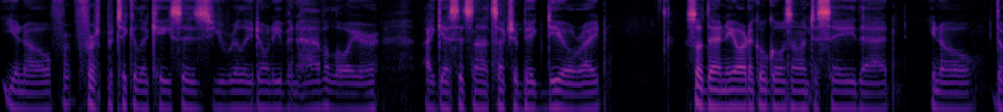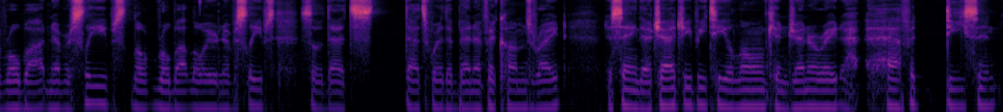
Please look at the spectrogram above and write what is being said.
you know, for, for particular cases you really don't even have a lawyer, I guess it's not such a big deal, right? So then the article goes on to say that, you know, the robot never sleeps, lo- robot lawyer never sleeps. So that's that's where the benefit comes, right? They're saying that ChatGPT alone can generate half a decent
